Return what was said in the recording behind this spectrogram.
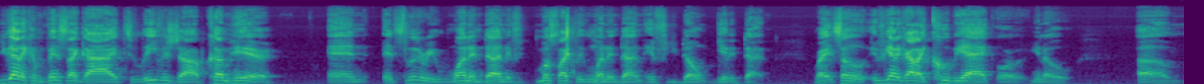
you got to convince that guy to leave his job, come here, and it's literally one and done. If most likely one and done if you don't get it done, right? So if you got a guy like Kubiak or you know, um,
